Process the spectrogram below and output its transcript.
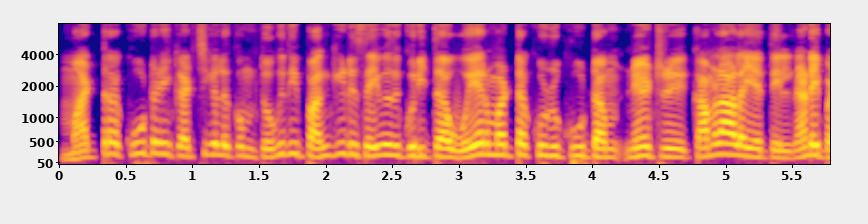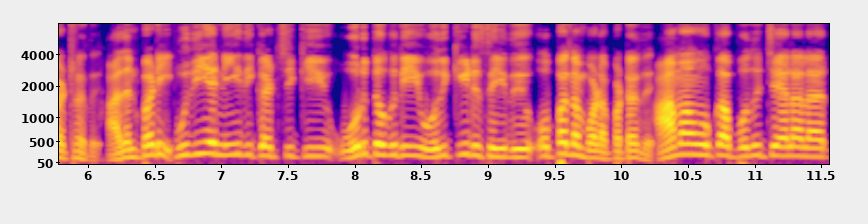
மற்ற கூட்டணி கட்சிகளுக்கும் தொகுதி பங்கீடு செய்வது குறித்த உயர்மட்ட குழு கூட்டம் நேற்று கமலாலயத்தில் நடைபெற்றது. அதன்படி புதிய நீதி கட்சிக்கு ஒரு தொகுதியை ஒதுக்கீடு செய்து ஒப்பந்தம் போடப்பட்டது. அமமுக பொதுச் செயலாளர்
